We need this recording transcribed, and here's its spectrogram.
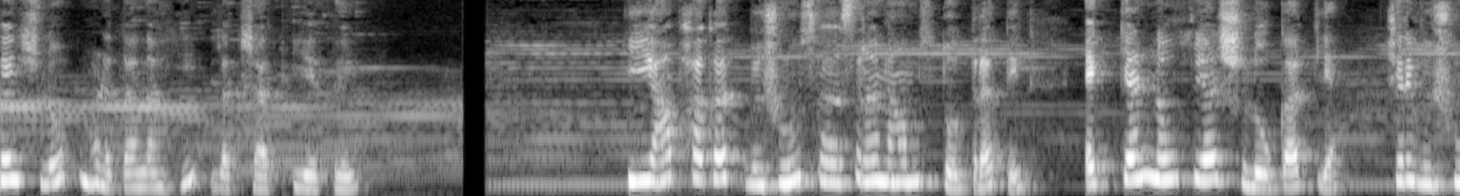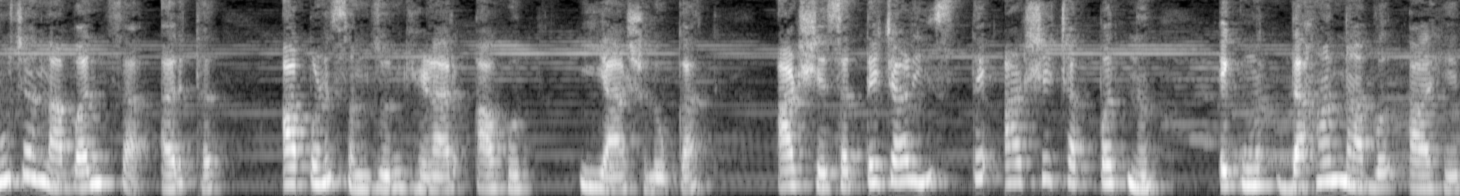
हे श्लोक म्हणतानाही लक्षात येते. या भागात विष्णू सहस्रनाम स्तोत्रातील एक्क्याण्णवव्या श्लोकातल्या श्री विष्णूच्या नावांचा अर्थ आपण समजून घेणार आहोत. या श्लोकात आठशे सत्तेचाळीस ते आठशे छप्पन्न एकूण दहा नावं आहेत.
